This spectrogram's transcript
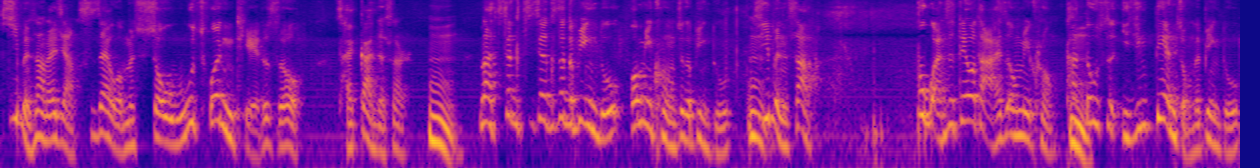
基本上来讲是在我们手无寸铁的时候才干的事儿。嗯，那这个这个这个病毒，Omicron 这个病毒，基本上。不管是 Delta 还是 Omicron，它都是已经变种的病毒，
